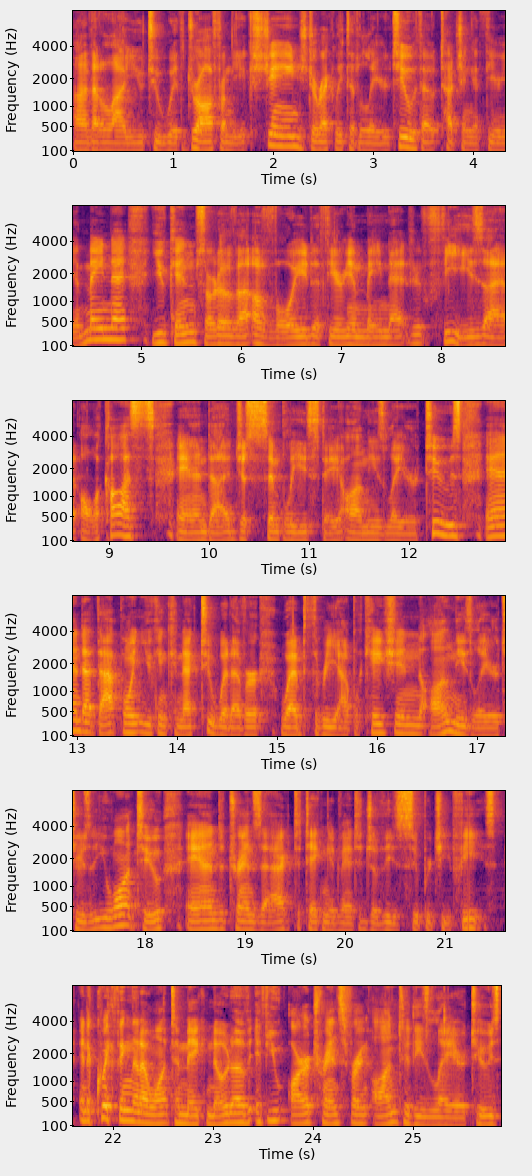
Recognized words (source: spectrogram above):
uh, that allow you to withdraw from the exchange directly to the layer 2 without touching Ethereum mainnet, you can sort of uh, avoid Ethereum mainnet fees at all costs and uh, just simply stay on these layer 2s. And at that point, you can connect to whatever Web3 application on these layer 2s that you want to and transact to taking advantage of these super cheap fees. And a quick thing that I want to make note of, if you are transferring onto these layer 2 2s,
